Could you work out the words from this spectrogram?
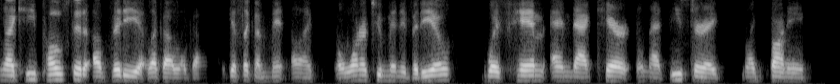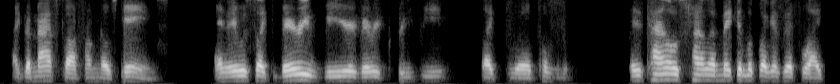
like he posted a video like a like a I guess like a min like a one or two minute video with him and that character and that Easter egg like bunny like the mascot from those games, and it was like very weird, very creepy, like the because it kind of was trying to make it look like as if like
